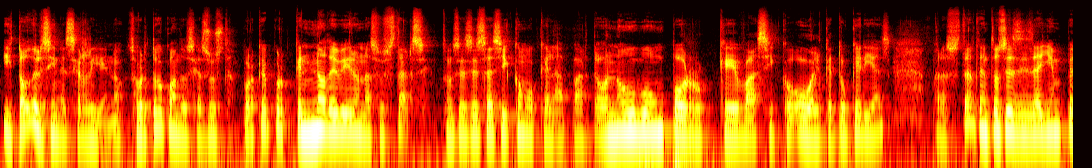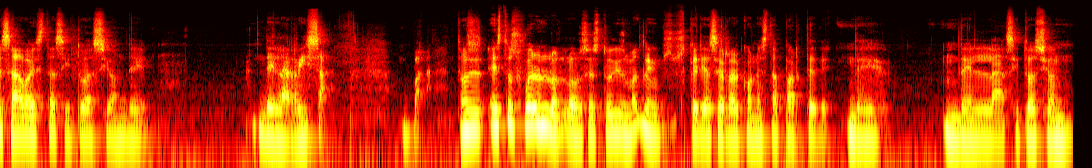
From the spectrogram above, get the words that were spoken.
y todo el cine se ríe, ¿no? Sobre todo cuando se asustan. ¿Por qué? Porque no debieron asustarse. Entonces es así como que la parte, o no hubo un porqué básico o el que tú querías para asustarte. Entonces desde ahí empezaba esta situación de, de la risa. Va. Entonces, estos fueron los, estudios más. Pues, quería cerrar con esta parte de, la situación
